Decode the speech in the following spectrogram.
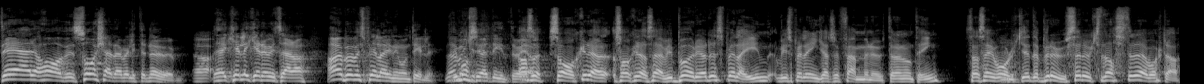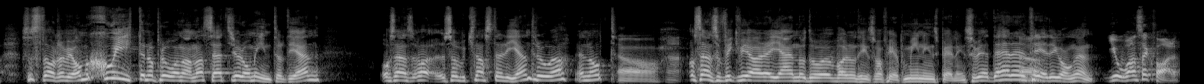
Där har vi, så känner jag mig lite nu. Ja. Det här kan lika gärna bli såhär, ja, jag behöver spela in en gång till. Vi måste göra ett intro Alltså igen. saker är, saker är så här, vi började spela in, vi spelade in kanske fem minuter eller någonting. Sen säger Wolke, det brusar och knastrar där borta. Så startar vi om skiten och provar något annat sätt, gör om introt igen. Och sen så, så knastrar det igen tror jag, eller något. Ja. Och sen så fick vi göra det igen och då var det någonting som var fel på min inspelning. Så vi, det här är tredje gången. Johan är kvar.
